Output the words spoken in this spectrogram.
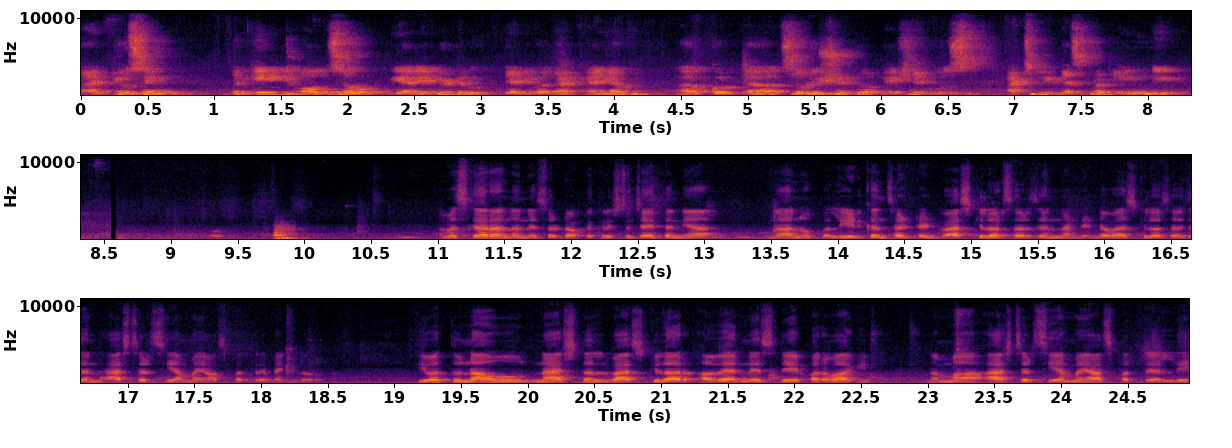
and using the gate also we are able to deliver that kind of uh, good uh, solution to a patient who's actually desperately in need. ನಮಸ್ಕಾರ ನನ್ನ ಹೆಸರು ಡಾಕ್ಟರ್ ಕೃಷ್ಣ ಚೈತನ್ಯ. ನಾನೊಬ್ಬ lead consultant vascular surgeon and endovascular surgeon Aster C M I ಆಸ್ಪತ್ರೆ ಬೆಂಗಳೂರು. ಇವತ್ತು ನಾವು ನ್ಯಾಷನಲ್ ವ್ಯಾಸ್ಕ್ಯುಲರ್ ಅವೇರ್ನೆಸ್ ಡೇ ಪರವಾಗಿ ನಮ್ಮ ಆಸ್ಟರ್ ಸಿ ಎಂ ಐ ಆಸ್ಪತ್ರೆಯಲ್ಲಿ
